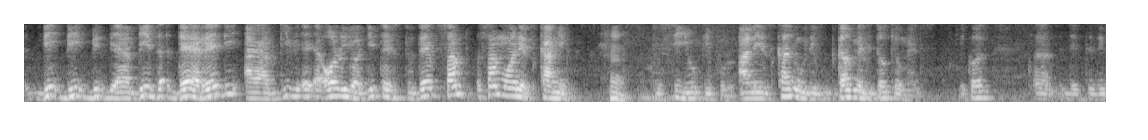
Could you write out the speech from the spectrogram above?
Be be be, be, uh, be there ready. I have given uh, all your details to them. Some someone is coming Hmm. To see you people, and he's coming with the government documents because uh, the, the,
